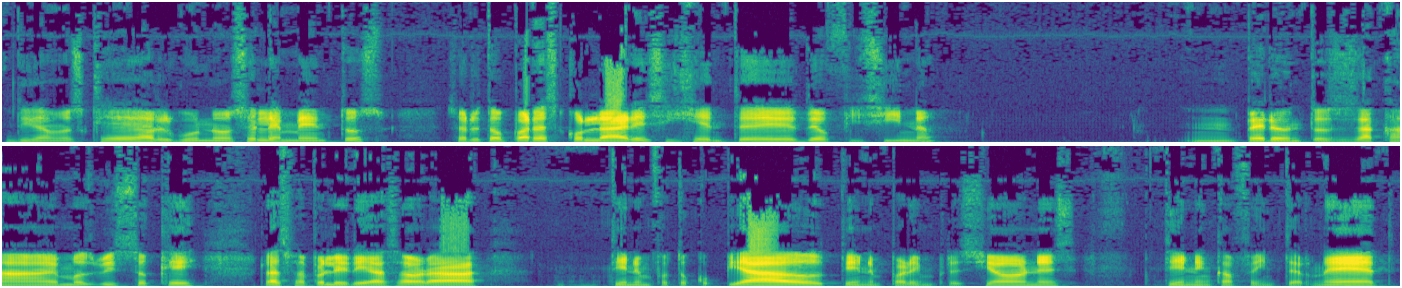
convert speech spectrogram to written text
digamos que algunos elementos, sobre todo para escolares y gente de oficina, Mm, pero entonces acá hemos visto que las papelerías ahora tienen fotocopiado, tienen para impresiones, tienen café internet,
